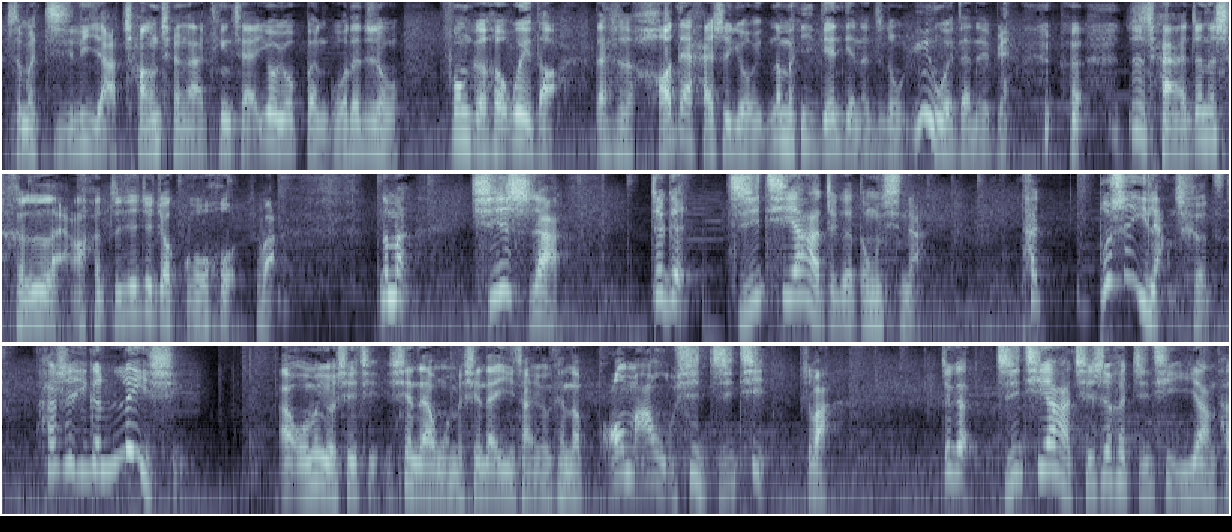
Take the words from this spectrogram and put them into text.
什么吉利啊、长城啊，听起来又有本国的这种风格和味道，但是好歹还是有那么一点点的这种韵味在那边。日产真的是很懒啊，直接就叫国货是吧？那么其实啊，这个。GTR 这个东西呢，它不是一辆车子，它是一个类型啊。我们有些现在我们现在意义上有看到宝马五系 GT 是吧？这个 GTR 其实和 GT 一样，它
